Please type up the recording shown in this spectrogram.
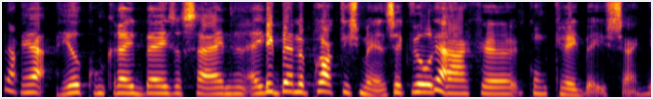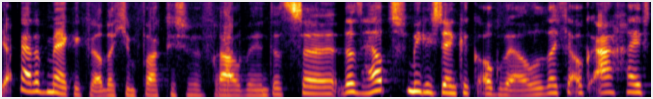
Ja, ja heel concreet bezig zijn. En even... Ik ben een praktisch mens. Ik wil ja. graag uh, concreet bezig zijn. Ja. ja, dat merk ik wel, dat je een praktische vrouw bent. Dat, uh, dat helpt families denk ik ook wel. Dat je ook aangeeft,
